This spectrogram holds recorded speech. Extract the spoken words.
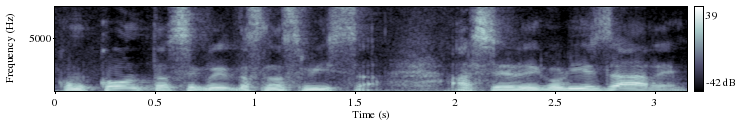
com contas secretas na Suíça a se regularizarem.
